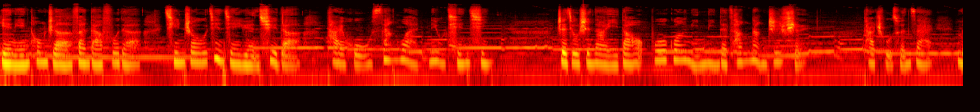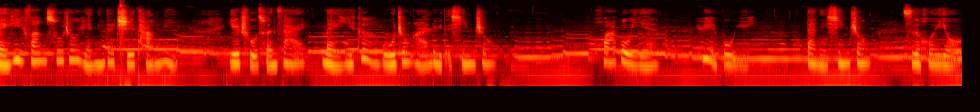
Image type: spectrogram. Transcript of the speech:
也连通着范大夫的轻舟渐渐远去的太湖三万六千顷。这就是那一道波光粼粼的沧浪之水，它储存在每一方苏州园林的池塘里。也储存在每一个无中儿女的心中。花不言，月不语，但你心中自会有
